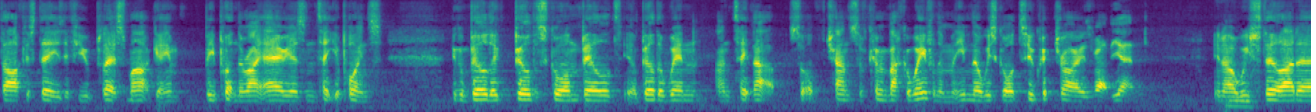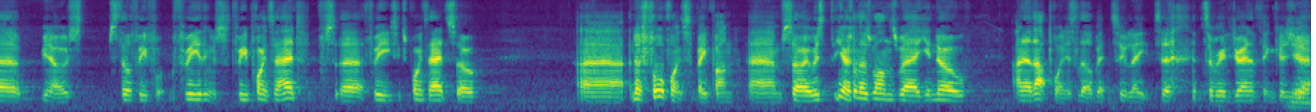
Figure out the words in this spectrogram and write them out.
darkest days if you play a smart game, be put in the right areas and take your points. You can build a build a score and build you know build a win and take that sort of chance of coming back away from them. Even though we scored two quick tries right at the end, you know we still had a you know still three three I think it was three points ahead, uh, three six points ahead. So uh, no four points to beg pardon. Um, so it was you know one of those ones where you know, and at that point it's a little bit too late to to really do anything because Yeah. you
